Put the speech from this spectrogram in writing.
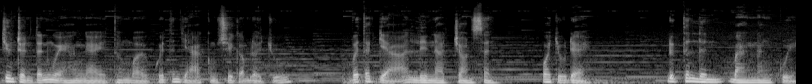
chương trình tỉnh nguyện hàng ngày thân mời quý tín giả cùng suy gẫm lời Chúa với tác giả Lina Johnson qua chủ đề Đức Thánh Linh ban năng quyền.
